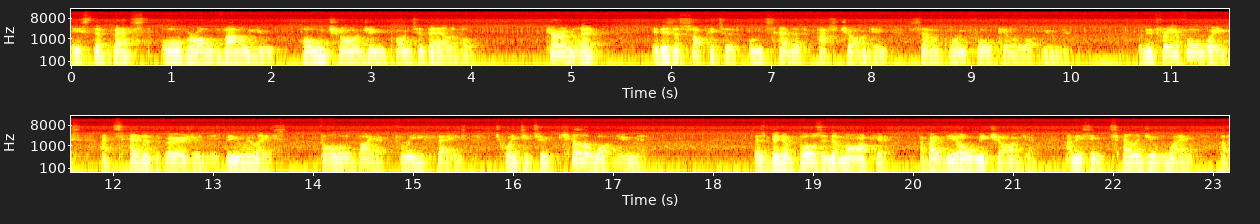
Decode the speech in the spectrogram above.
it's the best overall value home charging point available. Currently, it is a socketed, untethered fast charging 7.4 kilowatt unit. But in three or four weeks, a tethered version is being released, followed by a three-phase 22 kilowatt unit. There's been a buzz in the market about the Ohme charger and its intelligent way of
